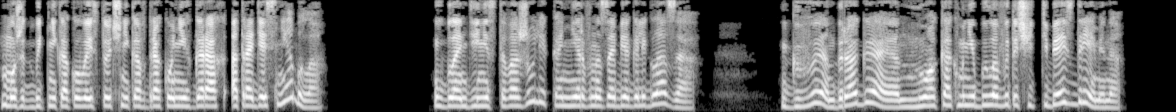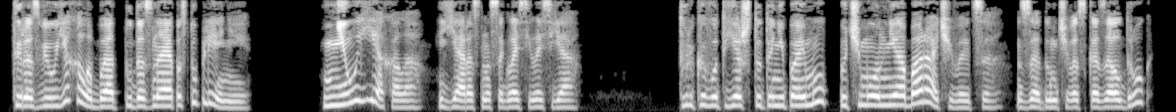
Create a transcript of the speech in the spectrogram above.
«Может быть, никакого источника в драконьих горах отродясь не было?» У блондинистого жулика нервно забегали глаза. «Гвен, дорогая, ну а как мне было вытащить тебя из Дремена? Ты разве уехала бы оттуда, зная о поступлении?» «Не уехала», — яростно согласилась я. «Только вот я что-то не пойму, почему он не оборачивается», — задумчиво сказал друг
